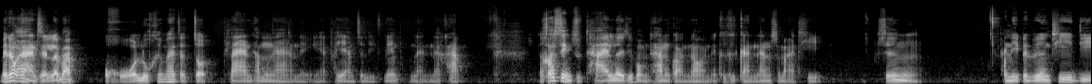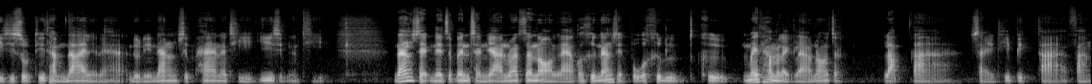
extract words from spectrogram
ไม่ต้องอ่านเสร็จแล้วแบบ โอ้โหลุกขึ้นมาจะจด plan ทำงานอะไรเงี้ยพยายามจะหลีกเลี่ยงพวกนั้นนะครับ แล้วก็สิ่งสุดท้ายเลยที่ผมทำก่อนนอนเนี่ยก็คือการนั่งสมาธิ ซึ่งอันนี้เป็นเรื่องที่ดีที่สุดที่ทำได้เลยนะฮะเดี๋ยวนี้นั่ง 15 นาที 20 นาที นั่งเสร็จเนี่ยจะเป็นสัญญาณว่าจะนอนแล้ว ก็คือนั่งเสร็จปุ๊บก็คือคือไม่ทำอะไรแล้ว นอกจากหลับตาใส่ที่ปิดตาฟัง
